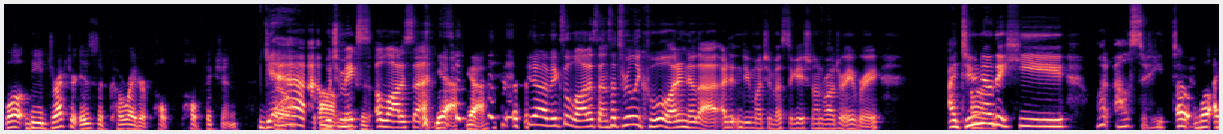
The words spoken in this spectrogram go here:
well, the director is the co-writer of Pulp, Pulp Fiction. Yeah, which um, makes which is- a lot of sense. Yeah, yeah. yeah, it makes a lot of sense. That's really cool. I didn't know that. I didn't do much investigation on Roger Avary. I do know Um, that he. What else did he do? Oh well, I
